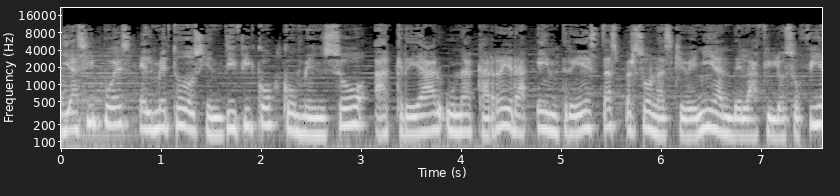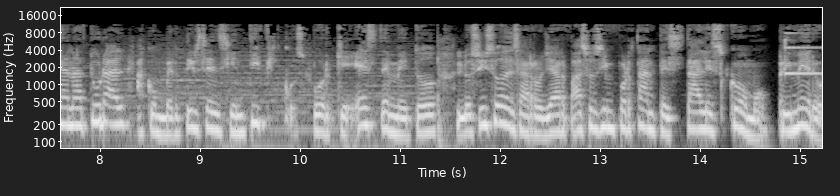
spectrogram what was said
Y así pues, el método científico comenzó a crear una carrera entre estas personas que venían de la filosofía natural a convertirse en científicos, porque este método los hizo desarrollar pasos importantes tales como, primero,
